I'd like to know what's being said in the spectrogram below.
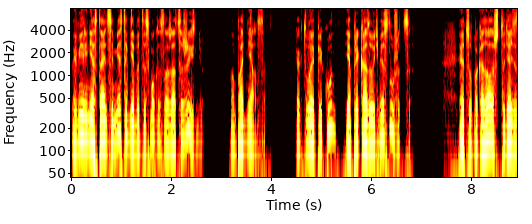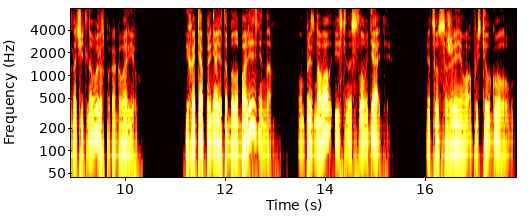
в мире не останется места, где бы ты смог наслаждаться жизнью. Он поднялся. Как твой опекун, я приказываю тебе слушаться. Эцу показалось, что дядя значительно вырос, пока говорил. И хотя принять это было болезненно, он признавал истинность слов дяди. Эцо с сожалением опустил голову.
